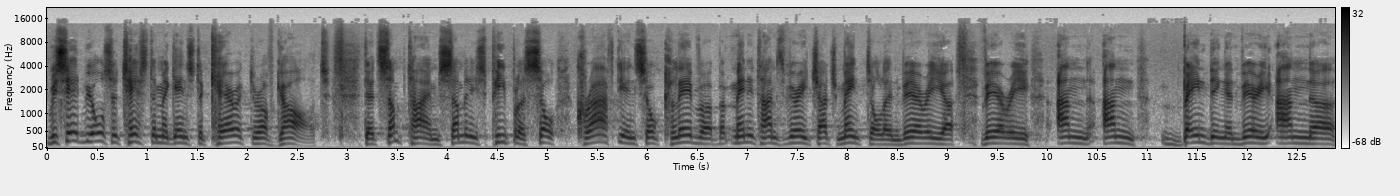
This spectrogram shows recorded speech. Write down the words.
We said we also test them against the character of God. That sometimes some of these people are so crafty and so clever, but many times very judgmental and very, uh, very un, unbending and very un, uh,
